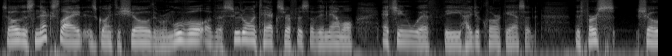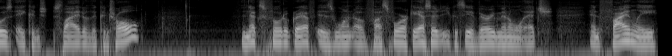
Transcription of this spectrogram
So this next slide is going to show the removal of the pseudo-intact surface of the enamel etching with the hydrochloric acid. The first shows a slide of the control. The next photograph is one of phosphoric acid. You can see a very minimal etch. And finally,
